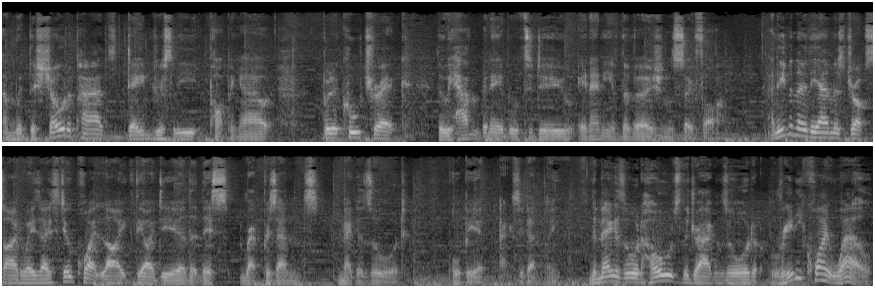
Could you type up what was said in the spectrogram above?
and with the shoulder pads dangerously popping out, but a cool trick that we haven't been able to do in any of the versions so far. And even though the M has dropped sideways, I still quite like the idea that this represents Megazord, albeit accidentally. The Megazord holds the Dragonzord really quite well,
